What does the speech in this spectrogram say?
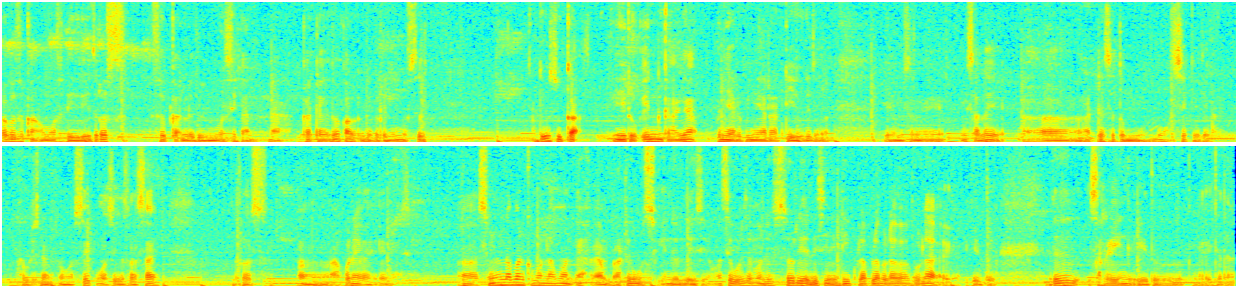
aku suka ngomong sendiri terus suka dengerin musik kan. Nah kadang itu kalau dengerin musik itu suka niruin kayak penyiar-penyiar radio gitu kan. Ya misalnya misalnya uh, ada satu musik gitu kan. Habis nonton musik musik selesai terus uh, aku nih kayak ini uh, 98,8 FM radio musik Indonesia. Masih bersama Surya di sini di bla bla bla bla bla gitu. Itu sering gitu kayak kita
